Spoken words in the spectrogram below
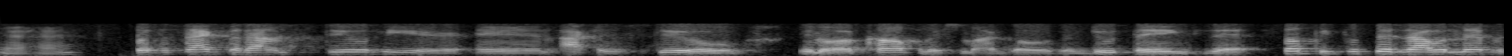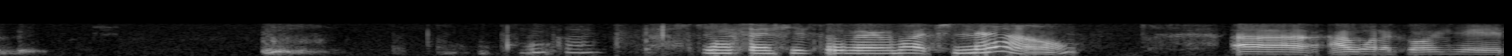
Mhm. But the fact that I'm still here and I can still, you know, accomplish my goals and do things that some people said that I would never do. Okay. Well, thank you so very much. Now, uh, I want to go ahead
